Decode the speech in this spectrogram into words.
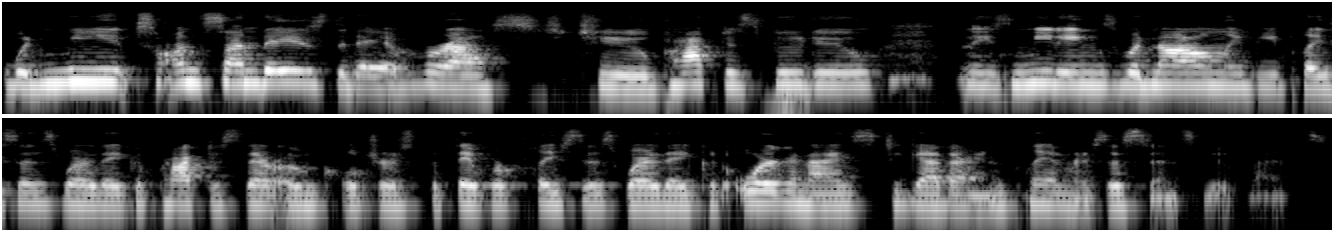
would meet on Sundays, the day of rest, to practice voodoo. And these meetings would not only be places where they could practice their own cultures, but they were places where they could organize together and plan resistance movements.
